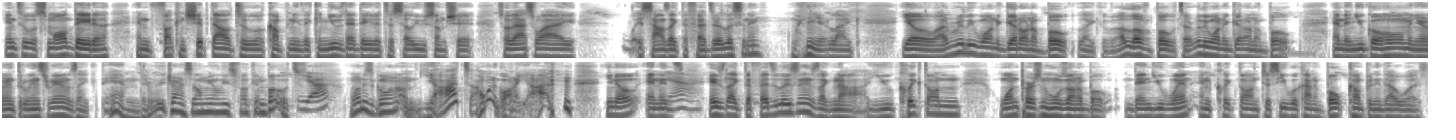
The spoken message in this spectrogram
into a small data and fucking shipped out to a company that can use that data to sell you some shit. So that's why it sounds like the feds are listening when you're like, "Yo, I really want to get on a boat. Like, I love boats. I really want to get on a boat." And then you go home and you're in through Instagram. It's like, "Damn, they're really trying to sell me all these fucking boats." Yeah. What is going on? Yacht? I want to go on a yacht. you know, and it's Yeah. it's like the feds listening. It's like, nah, you clicked on one person who was on a boat. Then you went and clicked on to see what kind of boat company that was.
